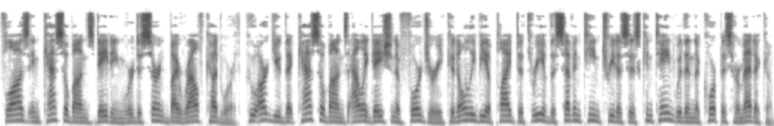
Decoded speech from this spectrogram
flaws in Casaubon's dating were discerned by Ralph Cudworth, who argued that Casaubon's allegation of forgery could only be applied to three of the seventeen treatises contained within the Corpus Hermeticum.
